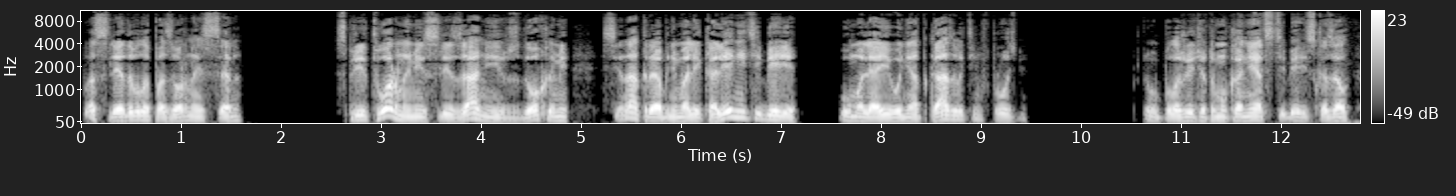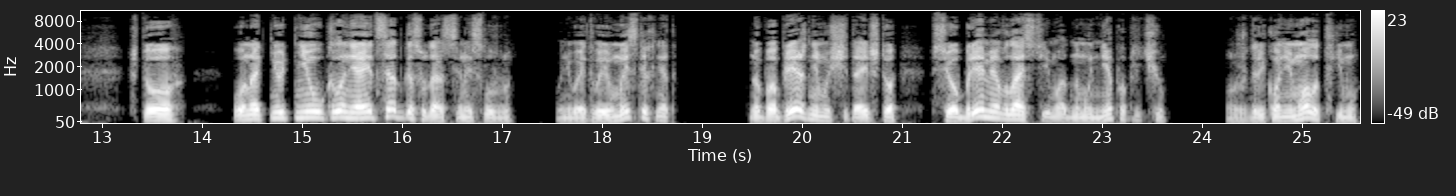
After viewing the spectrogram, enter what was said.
Последовала позорная сцена. С притворными слезами и вздохами сенаторы обнимали колени Тиберия, умоляя его не отказывать им в просьбе. Чтобы положить этому конец, Тиберий сказал, что он отнюдь не уклоняется от государственной службы. У него этого и в мыслях нет. Но по-прежнему считает, что все бремя власти ему одному не по плечу. Он же далеко не молод, ему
